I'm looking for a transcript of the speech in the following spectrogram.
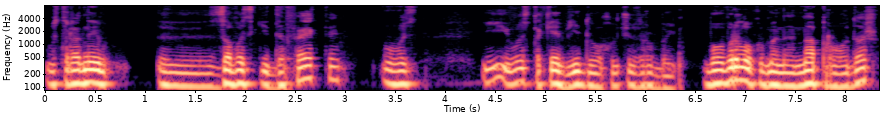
устранив е, заводські дефекти. Ось. І ось таке відео хочу зробити. Бо оверлок у мене на продаж.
